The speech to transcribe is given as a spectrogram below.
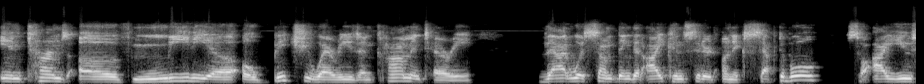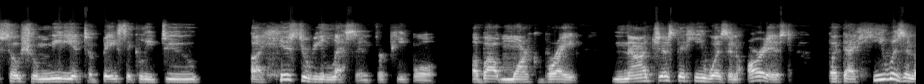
in terms of media obituaries and commentary, that was something that I considered unacceptable. So I used social media to basically do a history lesson for people about Mark Bright, not just that he was an artist, but that he was an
